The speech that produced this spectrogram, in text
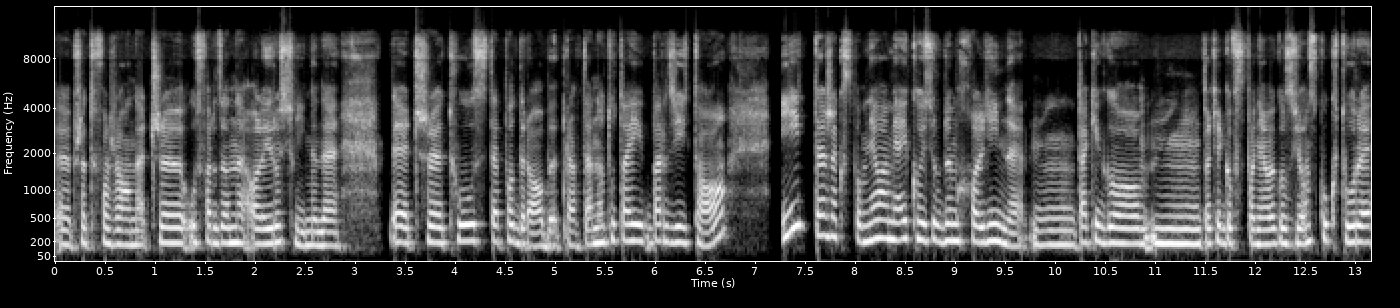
e, przetworzone, czy utwardzony olej roślinny, czy tłuste podroby, prawda? No tutaj bardziej to. I też, jak wspomniałam, jajko jest źródłem choliny, mm, takiego, mm, takiego wspaniałego związku, który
